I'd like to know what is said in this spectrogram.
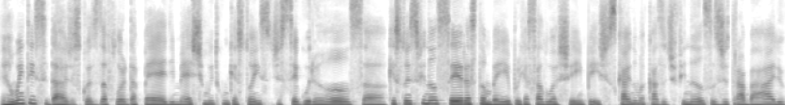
é uma intensidade, as coisas da flor da pele, mexe muito com questões de segurança, questões financeiras também, porque essa lua cheia em peixes cai numa casa de finanças, de trabalho,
